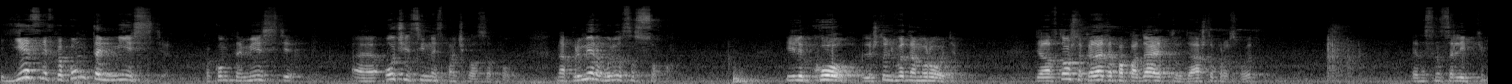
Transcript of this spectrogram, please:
если в каком-то месте, в каком-то месте э, очень сильно испачкался пол, например, вылился сок, или кол, или что-нибудь в этом роде. Дело в том, что когда это попадает туда, что происходит? Это становится липким.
